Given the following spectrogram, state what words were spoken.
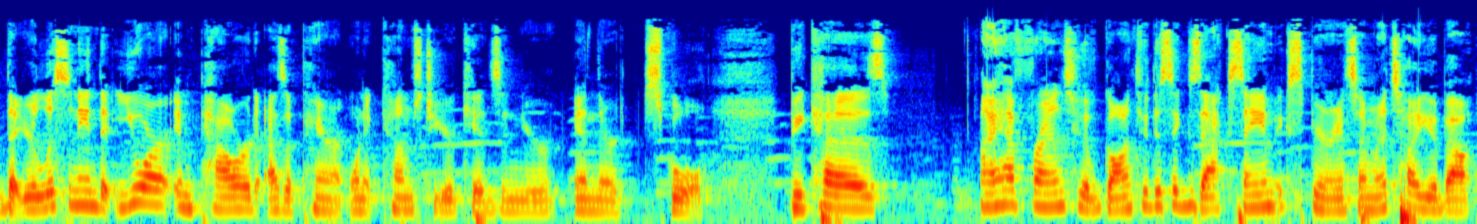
that you're listening that you are empowered as a parent when it comes to your kids in your in their school because I have friends who have gone through this exact same experience I'm going to tell you about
